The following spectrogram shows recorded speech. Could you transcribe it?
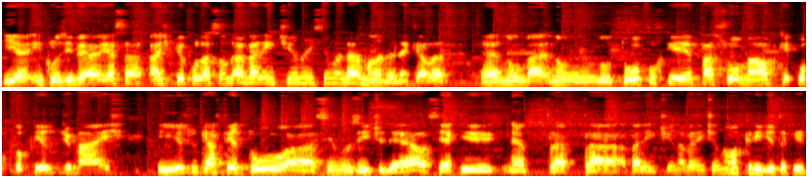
E é, inclusive é essa a especulação da Valentina em cima da Amanda, né? Que ela é, não, não lutou porque passou mal, porque cortou peso demais e isso que afetou a sinusite dela, se é que, né, para a Valentina, a Valentina não acredita que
